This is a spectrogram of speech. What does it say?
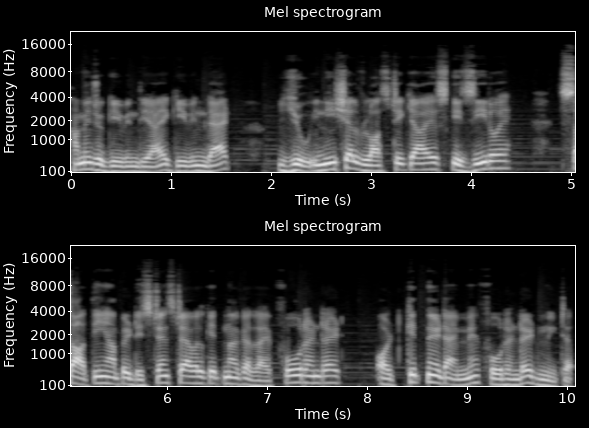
हमें जो गिवन दिया है given that you initial velocity क्या है? इसकी ज़ीरो है। साथ ही यहाँ पे डिस्टेंस ट्रेवल कितना कर रहा है? 400 और कितने टाइम में 400 मीटर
